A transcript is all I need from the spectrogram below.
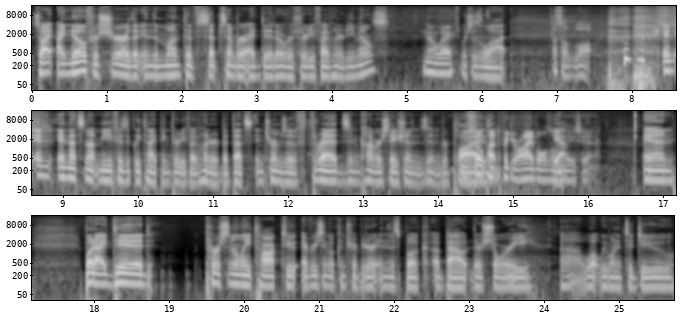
So I, I know for sure that in the month of September I did over 3,500 emails, No way. which is a lot. That's a lot. and and and that's not me physically typing 3500 but that's in terms of threads and conversations and replies. You replies still had to put your eyeballs on Yeah. these, yeah. and but i did personally talk to every single contributor in this book about their story uh, what we wanted to do.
